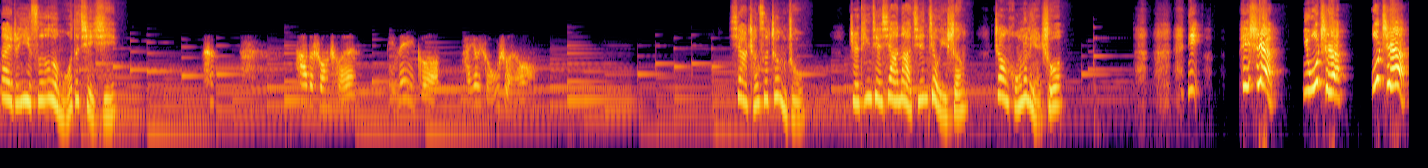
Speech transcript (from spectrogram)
带着一丝恶魔的气息。哼，他的双唇比那个还要柔软哦。夏承思怔住。只听见夏娜尖叫一声，涨红了脸说：“你，裴氏，你无耻，无耻！”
